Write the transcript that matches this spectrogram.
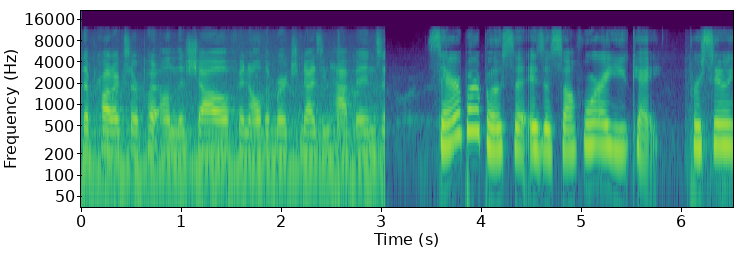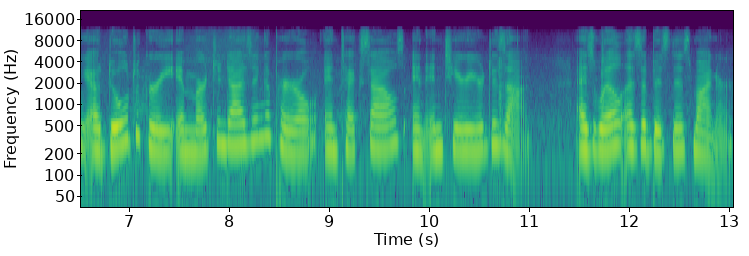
the products are put on the shelf and all the merchandising happens. Sarah Barbosa is a sophomore at UK pursuing a dual degree in merchandising apparel and textiles and interior design, as well as a business minor.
